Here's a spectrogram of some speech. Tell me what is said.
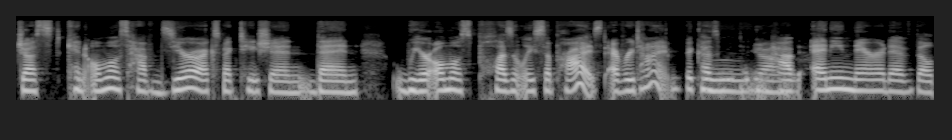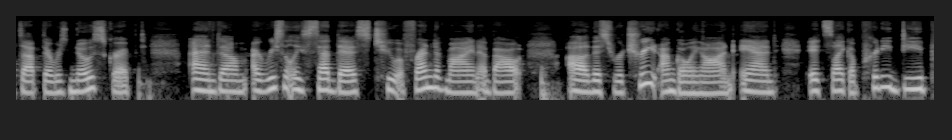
just can almost have zero expectation, then we're almost pleasantly surprised every time because mm, we didn't yeah. have any narrative built up. There was no script. And um, I recently said this to a friend of mine about uh, this retreat I'm going on. And it's like a pretty deep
